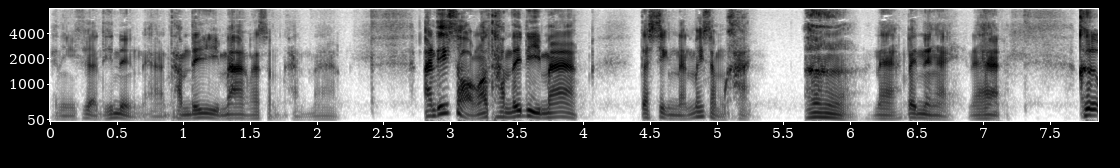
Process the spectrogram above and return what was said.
อันนี้คืออันที่หนึ่งนะฮะทำได้ดีมากและสำคัญมาก อันที่สองเราทำได้ดีมาก แต่สิ่งนั้นไม่สำคัญ เออนะเป็นยังไงนะฮะคือ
